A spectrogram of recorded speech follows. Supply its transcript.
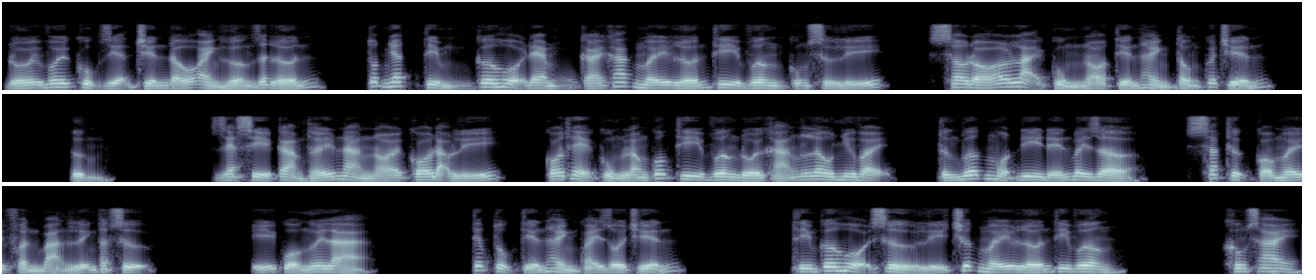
đối với cục diện chiến đấu ảnh hưởng rất lớn, tốt nhất tìm cơ hội đem cái khác mấy lớn thi vương cũng xử lý, sau đó lại cùng nó tiến hành tổng quyết chiến. Ừ m jesse cảm thấy nàng nói có đạo lý có thể cùng long quốc thi vương đối kháng lâu như vậy, từng bước một đi đến bây giờ, xác thực có mấy phần bản lĩnh thật sự. Ý của ngươi là, tiếp tục tiến hành quay dối chiến, tìm cơ hội xử lý trước mấy lớn thi vương. Không sai.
